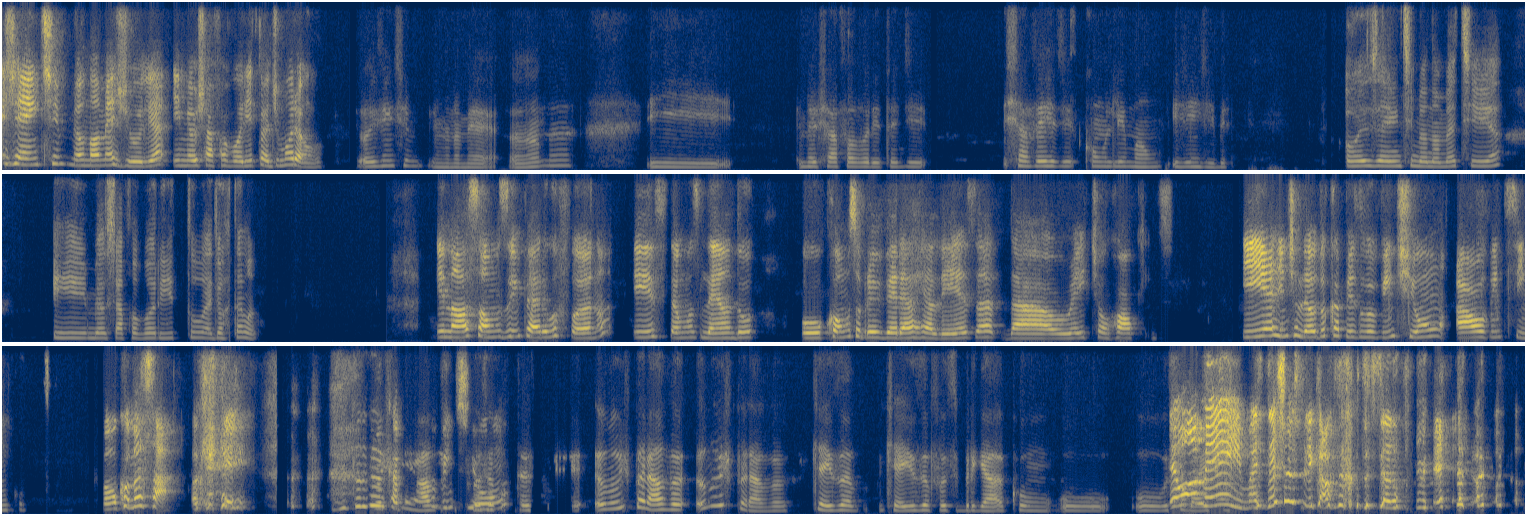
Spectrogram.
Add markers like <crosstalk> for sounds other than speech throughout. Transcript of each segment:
Oi, gente, meu nome é Júlia e meu chá favorito é de morango. Oi, gente, meu nome é Ana e meu chá favorito é de chá verde com limão e gengibre. Oi, gente, meu nome é Tia e meu chá favorito é de hortelã. E nós somos o Império Lufano e estamos lendo o Como Sobreviver à Realeza da Rachel Hawkins. E a gente leu do capítulo 21 ao 25. Vamos começar, <laughs> ok? De tudo que eu No capítulo esperava, 21, fosse acontecer, eu não esperava, eu não esperava que a Isa, que a Isa fosse brigar com o, o eu Sebastian. amei, mas deixa eu explicar o que tá acontecendo primeiro. <laughs>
